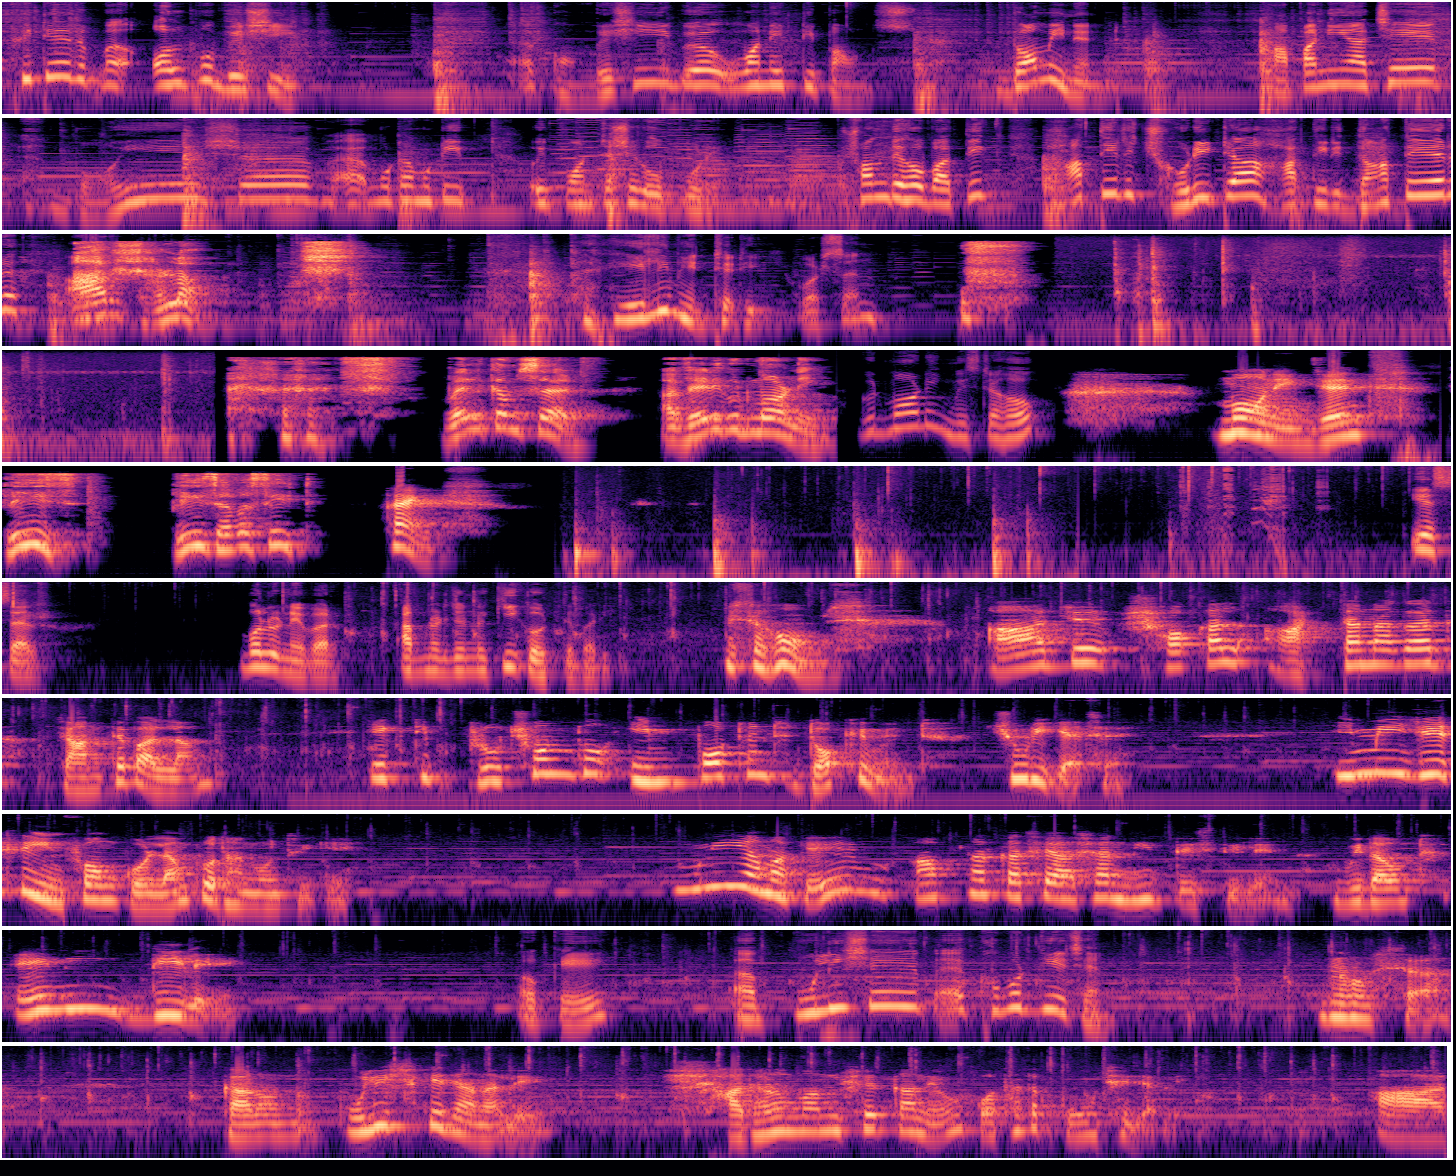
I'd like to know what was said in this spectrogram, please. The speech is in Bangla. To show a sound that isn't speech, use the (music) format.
ফিটের অল্প বেশি কম বেশি ওয়ান এইট্টি পাউন্ডস ডমিনেন্ট হাঁপানি আছে বয়স মোটামুটি ওই পঞ্চাশের ওপরে সন্দেহবাতিক হাতির ছড়িটা হাতির দাঁতের আর Sherlock elementary person welcome sir a very good morning good morning mister Hope Morning, gents. Please please have a seat Thanks. Yes sir বলুন এবার আপনার জন্য কি করতে পারি? মিস্টার হোমস আজ সকাল আটটা নাগাদ জানতে পারলাম একটি প্রচণ্ড ইম্পর্ট্যান্ট ডকুমেন্ট চুরি গেছে। ইমিডিয়েটলি ইনফর্ম করলাম প্রধানমন্ত্রীকে। উনি আমাকে আপনার কাছে আসার নির্দেশ দিলেন উইদাউট এনি ডিলে ওকে পুলিশে খবর দিয়েছেন? No sir. কারণ পুলিশকে জানালে সাধারণ মানুষের কানেও কথাটা পৌঁছে যাবে। আর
